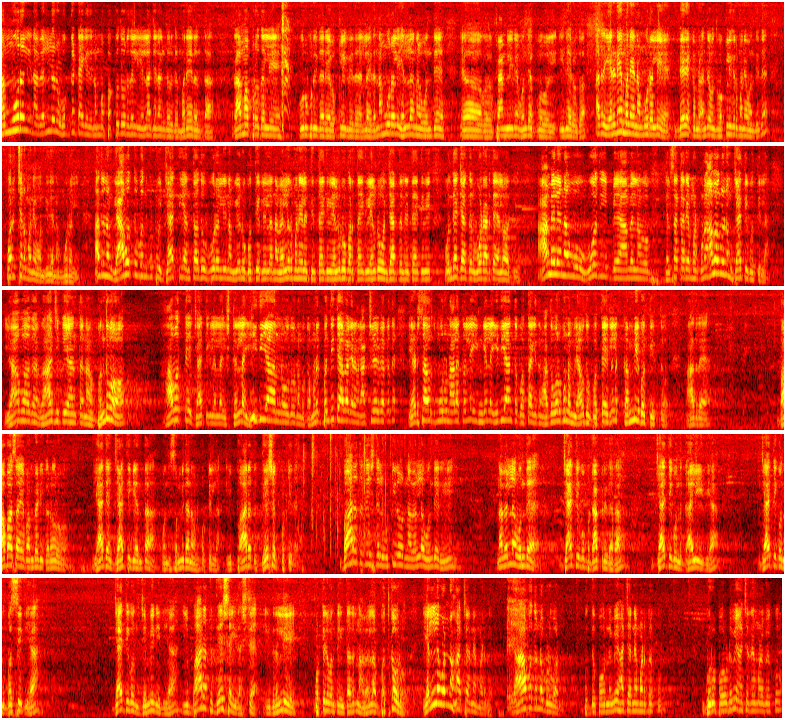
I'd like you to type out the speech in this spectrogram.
ನಮ್ಮೂರಲ್ಲಿ ನಾವೆಲ್ಲರೂ ಒಗ್ಗಟ್ಟಾಗಿದೆ ನಮ್ಮ ಪಕ್ಕದೂರದಲ್ಲಿ ಎಲ್ಲ ಜನಾಂಗದವ್ರು ಇದೆ ಮರೇರಂತ ರಾಮಾಪುರದಲ್ಲಿ ಕುರುಬರು ಇದ್ದಾರೆ ಎಲ್ಲ ಇದೆ ನಮ್ಮೂರಲ್ಲಿ ಎಲ್ಲ ನಾವು ಒಂದೇ ಫ್ಯಾಮಿಲಿನೇ ಒಂದೇ, ಇದೇ ಇರೋದು. ಆದರೆ ಎರಡೇ ಮನೆ ನಮ್ಮೂರಲ್ಲಿ ಬೇರೆ ಕಮ್ ಅಂದರೆ ಒಂದು ಒಕ್ಕಲಿಗರ ಮನೆ ಒಂದಿದೆ. ಕೊರಚರ ಮನೆ ಒಂದಿದೆ ನಮ್ಮೂರಲ್ಲಿ. ಆದರೆ ನಮ್ಗೆ ಯಾವತ್ತೂ ಬಂದ್ಬಿಟ್ಟು ಜಾತಿ ಅಂತದ್ದು ಊರಲ್ಲಿ ನಮಗೇನು ಗೊತ್ತಿರಲಿಲ್ಲ. ನಾವೆಲ್ಲರ ಮನೆಯಲ್ಲಿ ತಿಂತಾ ಇದ್ವಿ, ಎಲ್ಲರೂ ಬರ್ತಾ ಇದ್ವಿ, ಎಲ್ಲರೂ ಒಂದು ಜಾಗದಲ್ಲಿ ಇರ್ತಾ ಇದ್ವಿ, ಒಂದೇ ಜಾಗದಲ್ಲಿ ಓಡಾಡ್ತಾ ಎಲ್ಲ ಹೋದ್ವಿ ಆಮೇಲೆ ನಾವು ಓದಿ ಆಮೇಲೆ ನಾವು ಕೆಲಸ ಕಾರ್ಯ ಮಾಡ್ಕೊಂಡು ಆವಾಗಲೂ ನಮ್ಗೆ ಜಾತಿ ಗೊತ್ತಿಲ್ಲ. ಯಾವಾಗ ರಾಜಕೀಯ ಅಂತ ನಾವು ಬಂದವೋ, ಆವತ್ತೇ ಜಾತಿಗಳೆಲ್ಲ ಇಷ್ಟೆಲ್ಲ ಇದೆಯಾ ಅನ್ನೋದು ನಮ್ಮ ಗಮನಕ್ಕೆ ಬಂದಿದ್ದೆ. ಆವಾಗ ನನಗೆ ಆಕ್ಚುಲಿ ಹೇಳ್ಬೇಕಂದ್ರೆ ಎರಡು ಸಾವಿರದ ಮೂರು ನಾಲ್ಕರಲ್ಲೇ ಹಿಂಗೆಲ್ಲ ಇದೆಯಾ ಅಂತ ಗೊತ್ತಾಗಿದೆ. ಅದುವರೆಗೂ ನಮ್ಗೆ ಯಾವುದು ಗೊತ್ತೇ ಇರಲಿಲ್ಲ. ಕಮ್ಮಿ ಗೊತ್ತಿತ್ತು. ಆದರೆ ಬಾಬಾ ಸಾಹೇಬ್ ಅಂಬೇಡ್ಕರ್ ಅವರು ಯಾವುದೇ ಜಾತಿಗೆ ಅಂತ ಒಂದು ಸಂವಿಧಾನವನ್ನು ಕೊಟ್ಟಿಲ್ಲ. ಈ ಭಾರತ ದೇಶಕ್ಕೆ ಕೊಟ್ಟಿದ್ದಾರೆ. ಭಾರತ ದೇಶದಲ್ಲಿ ಹುಟ್ಟಿರೋರು ನಾವೆಲ್ಲ ಒಂದೇ ರೀ. ನಾವೆಲ್ಲ ಒಂದೇ. ಜಾತಿಗೊಬ್ಬ ಡಾಕ್ಟರ್ ಇದ್ದಾರಾ? ಜಾತಿಗೊಂದು ಗಾಲಿ ಇದೆಯಾ? ಜಾತಿಗೊಂದು ಬಸ್ ಇದೆಯಾ? ಜಾತಿಗೊಂದು ಜಮೀನು ಇದೆಯಾ? ಈ ಭಾರತ ದೇಶ ಇದಷ್ಟೇ. ಇದರಲ್ಲಿ ಕೊಟ್ಟಿರುವಂಥ ಇಂಥದ್ರೆ ನಾವೆಲ್ಲ ಬದುಕವರು. ಎಲ್ಲವನ್ನು ಆಚರಣೆ ಮಾಡಬೇಕು. ಯಾವುದನ್ನು ಬಿಡಬಾರ್ದು. ಬುದ್ಧ ಪೌರ್ಣಿಮೆ ಆಚರಣೆ ಮಾಡಬೇಕು. ಗುರು ಪೌರ್ಣಿಮೆ ಆಚರಣೆ ಮಾಡಬೇಕು,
